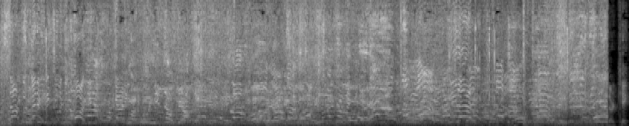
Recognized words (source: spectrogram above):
Stop! They're gonna hit you with the car. Get the fuck out of here. Get the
